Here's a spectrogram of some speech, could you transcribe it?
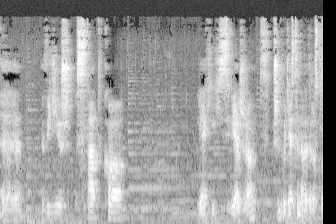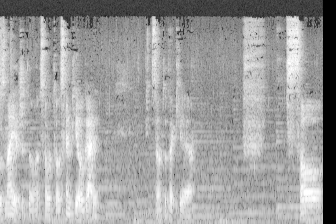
E, widzisz statko jakichś zwierząt. Przy 20 nawet rozpoznajesz, że to, są to sępie ogary. Są to takie pso,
